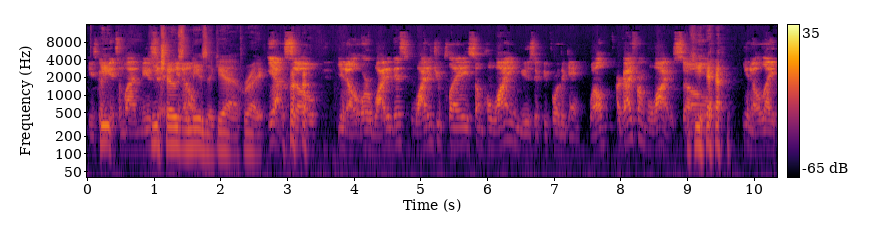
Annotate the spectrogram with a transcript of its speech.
he's gonna He- get some loud music he chose you the music. Yeah, right. yeah so you know or why did this why did you play some hawaiian music before the game well our guy's from hawaii so yeah, you know like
